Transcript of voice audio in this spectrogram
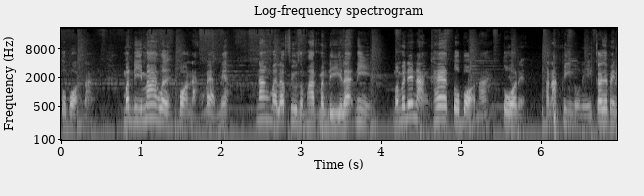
ตัวเบาะหนัง มันดีมากเลย เบาะหนังแบบเนี้ย นั่งไปแล้วฟิลสัมผัสมันดีและนี่ มันไม่ได้หนังแค่ตัวเบาะนะ ตัวเนี่ยพนักพิงตรงนี้ก็จะเป็น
